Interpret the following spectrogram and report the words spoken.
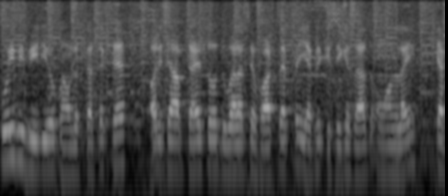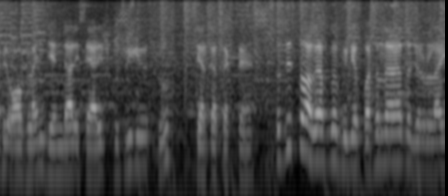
कोई भी वीडियो को डाउनलोड कर सकते हैं। और इसे आप चाहे तो दोबारा से व्हाट्सएप पे या फिर किसी के साथ ऑनलाइन या फिर ऑफलाइन जेंडर शेयरिट कुछ भी के थ्रू शेयर कर सकते हैं तो दोस्तों, अगर आपको वीडियो पसंद आया तो ज़रूर लाइक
